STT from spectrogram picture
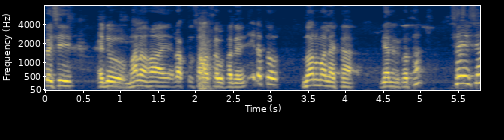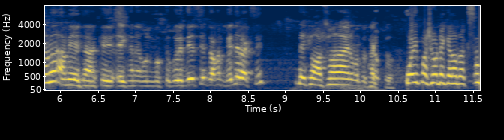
পেশি একটু ভালো হয় রক্ত চলাচল করে। এটা তো নর্মাল একটা জ্ঞানের কথা। সেই হিসাবে আমি এটাকে এইখানে উন্মুক্ত করে দিয়েছি। যখন বেঁধে রাখছি দেখি অসহায়ের মতো থাকতো। ওই পাশে ওটা কেন রাখছেন?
